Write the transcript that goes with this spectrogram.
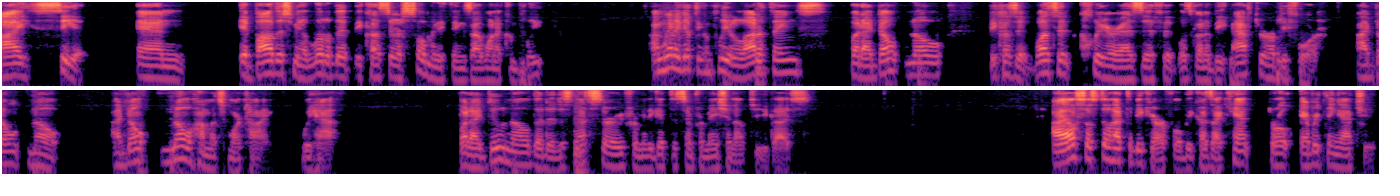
I see it. And it bothers me a little bit because there are so many things I want to complete. I'm going to get to complete a lot of things, but I don't know because it wasn't clear as if it was going to be after or before. I don't know. I don't know how much more time we have. But I do know that it is necessary for me to get this information out to you guys. I also still have to be careful because I can't throw everything at you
